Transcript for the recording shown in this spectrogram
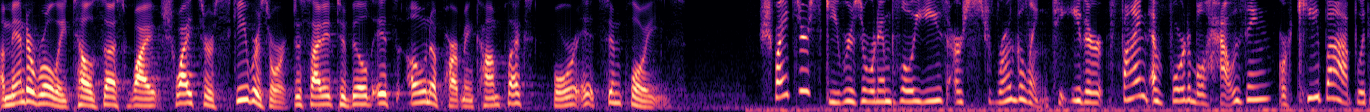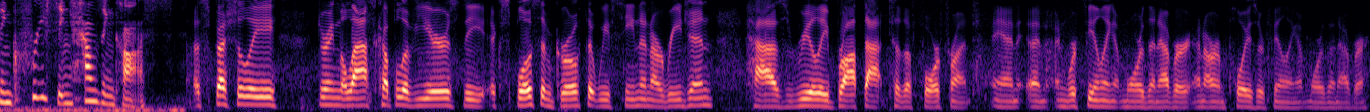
Amanda Rowley tells us why Schweitzer Ski Resort decided to build its own apartment complex for its employees. Schweitzer Ski Resort employees are struggling to either find affordable housing or keep up with increasing housing costs. Especially during the last couple of years, the explosive growth that we've seen in our region has really brought that to the forefront. And, and, and we're feeling it more than ever, and our employees are feeling it more than ever.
